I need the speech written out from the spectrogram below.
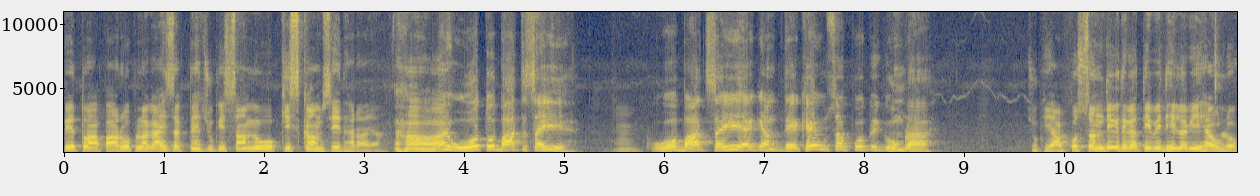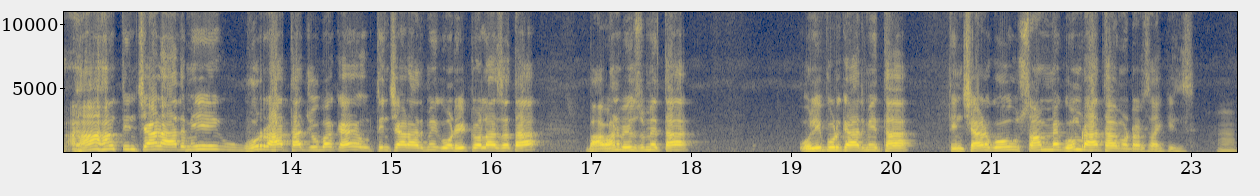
पे तो आप आरोप लगा ही सकते हैं क्योंकि शाम में वो किस काम से इधर आया? हाँ वो तो बात सही है। हम्म, वो बात सही है कि हम देखे उस सबको कि घूम रहा है। क्योंकि आपको संदिग्ध गतिविधि लगी है वो लोग हाँ हाँ तीन चार आदमी घूर रहा था युवक है तीन चार आदमी गोढ़ी टोला से था बाभन भी उसमें था ओलीपुर का आदमी था तीन चार गो शाम में घूम रहा था मोटरसाइकिल से। हम्म,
